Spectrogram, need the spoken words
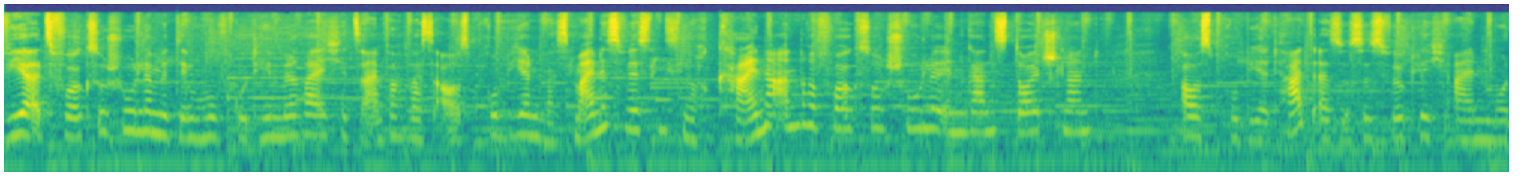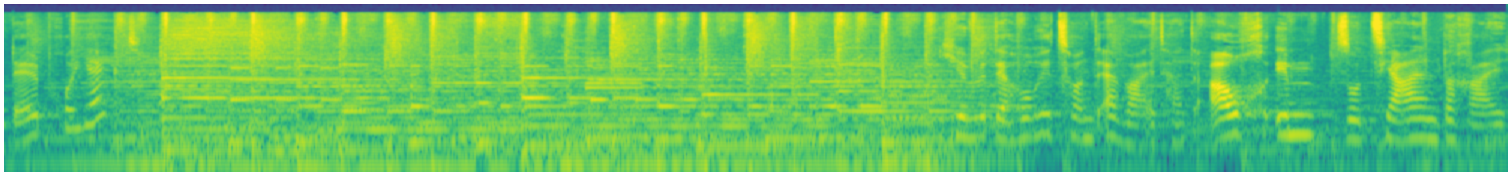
wir als Volkshochschule mit dem Hofgut Himmelreich jetzt einfach was ausprobieren, was meines Wissens noch keine andere Volkshochschule in ganz Deutschland ausprobiert hat. Also es ist wirklich ein Modellprojekt. Hier wird der Horizont erweitert, auch im sozialen Bereich.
